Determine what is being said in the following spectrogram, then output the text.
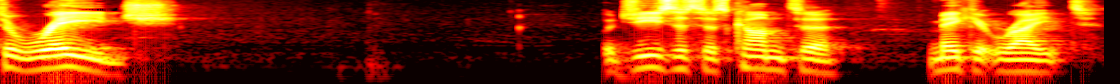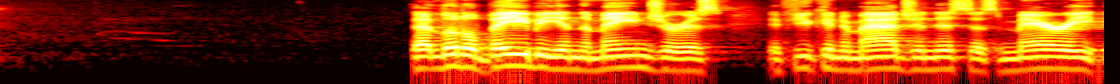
to rage. But Jesus has come to make it right. That little baby in the manger is, if you can imagine this, as Mary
